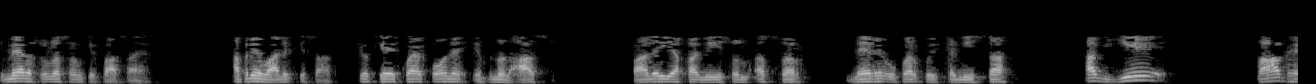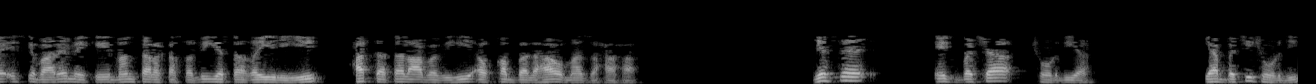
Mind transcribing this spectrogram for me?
میں رسول اللہ صلی اللہ علیہ وسلم کے پاس آیا، اپنے والد کے ساتھ، کیونکہ کون ہے؟ ابن العاص۔ پالے یا قمیص الاصفر میرے اوپر کوئی قمیص تھا۔ اب یہ باب ہے اس کے بارے میں کہ من ترک صبیت غیری حتی تلعب به او قبلها و مازحها جس نے ایک بچہ چھوڑ دیا، یا بچی چھوڑ دی،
